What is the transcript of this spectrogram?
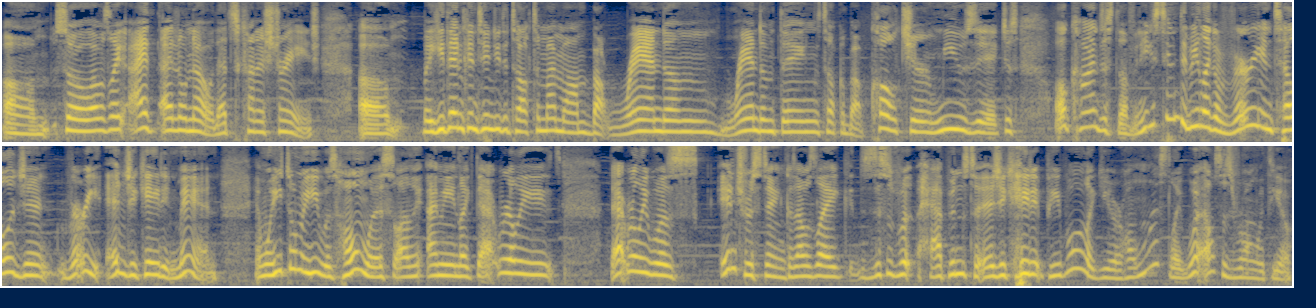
Um, so I was like, I, I don't know. That's kind of strange. Um, but he then continued to talk to my mom about random, random things, talking about culture, music, just all kinds of stuff. And he seemed to be like a very intelligent, very educated man. And when he told me he was homeless, I, I mean, like that really, that really was interesting because I was like, this is what happens to educated people? Like, you're homeless? Like, what else is wrong with you?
